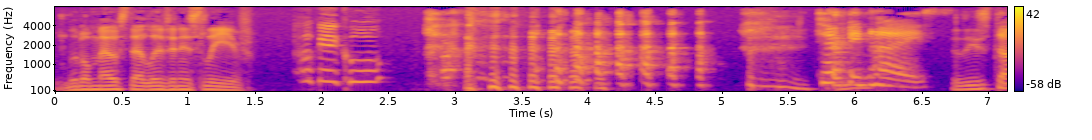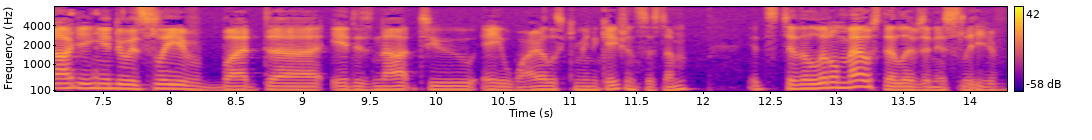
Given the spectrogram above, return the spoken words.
The little mouse that lives in his sleeve. Okay, cool. Very nice. he's talking into his sleeve, but uh, it is not to a wireless communication system. It's to the little mouse that lives in his sleeve.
